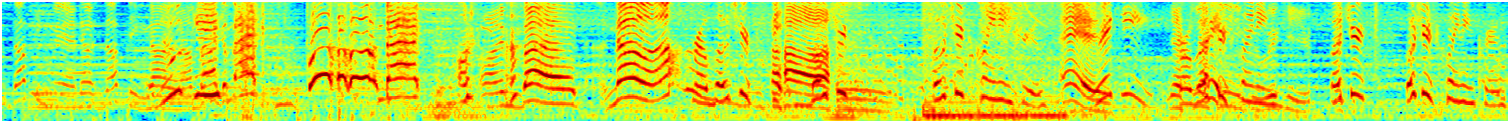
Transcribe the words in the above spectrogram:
Was nothing, man. That was nothing. No, no, I'm back. I'm back. Woo-hoo, I'm back. Oh, I'm uh. back. No. Uh. Bro, Bocher fit. Bocher's, Bocher's cleaning crew. Hey. Ricky! Yeah, Bro, Ricky, Butcher's cleaning. Ricky. Bocher, Bocher's cleaning crew.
